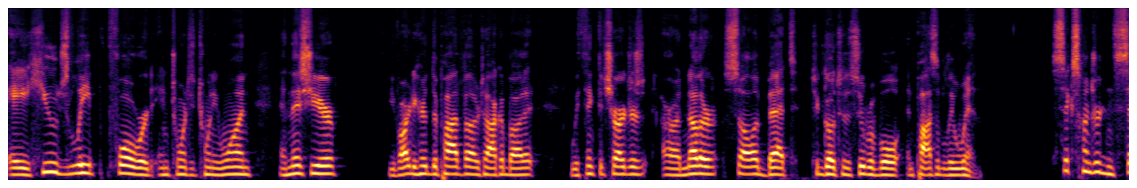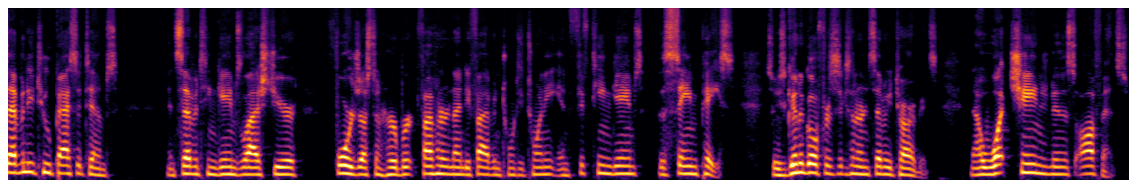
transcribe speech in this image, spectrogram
a huge leap forward in 2021. And this year, you've already heard the Podfather talk about it. We think the Chargers are another solid bet to go to the Super Bowl and possibly win. 672 pass attempts in 17 games last year for Justin Herbert, 595 in 2020 in 15 games, the same pace. So he's going to go for 670 targets. Now, what changed in this offense?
